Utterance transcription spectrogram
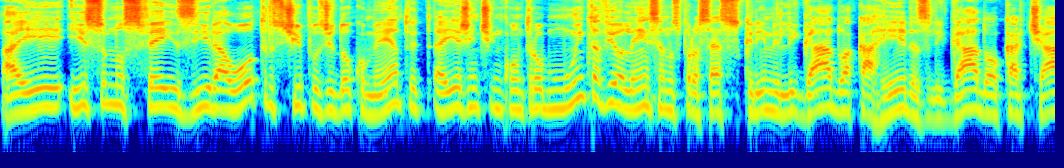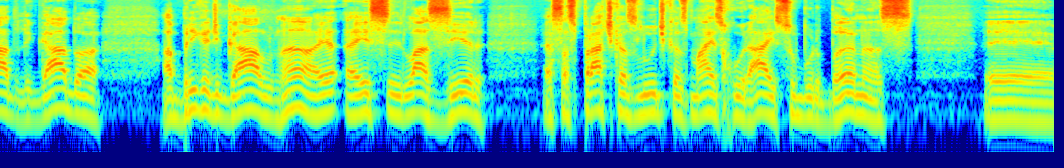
Aí isso nos fez ir a outros tipos de documento. Aí a gente encontrou muita violência nos processos crime ligado a carreiras, ligado ao carteado, ligado à, à briga de galo, né? a, a esse lazer, essas práticas lúdicas mais rurais, suburbanas, é,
